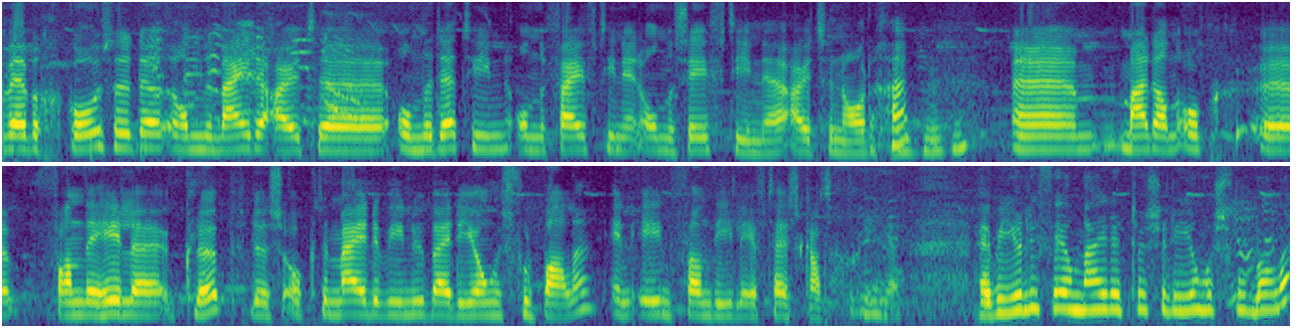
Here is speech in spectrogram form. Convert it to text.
We hebben gekozen de, om de meiden uit onder 13, onder 15 en onder 17 uit te nodigen. Mm -hmm. um, maar dan ook van de hele club. Dus ook de meiden die nu bij de jongens voetballen. In een van die leeftijdscategorieën. Ja. Hebben jullie veel meiden tussen de jongens voetballen?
